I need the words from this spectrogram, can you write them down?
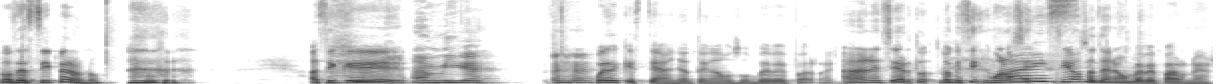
O sea, sí, pero no. Así que. Amiga. Puede que este año tengamos un bebé partner. Ah, no es cierto. Lo que sí, bueno, sí, sí, vamos a tener un bebé partner,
